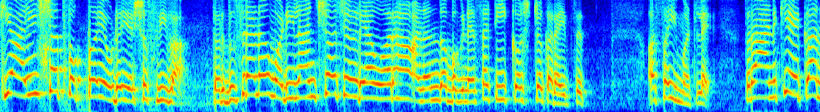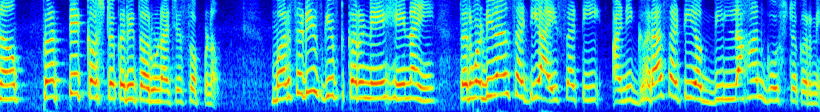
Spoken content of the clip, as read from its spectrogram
की आयुष्यात फक्त एवढं यशस्वी व्हा तर दुसऱ्यानं वडिलांच्या चेहऱ्यावर हा आनंद बघण्यासाठी कष्ट करायचे असंही म्हटलंय. तर आणखी एकानं प्रत्येक कष्टकरी तरुणाचे स्वप्न मर्सिडीज गिफ्ट करणे हे नाही तर वडिलांसाठी आईसाठी आणि घरासाठी अगदी लहान गोष्ट करणे.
